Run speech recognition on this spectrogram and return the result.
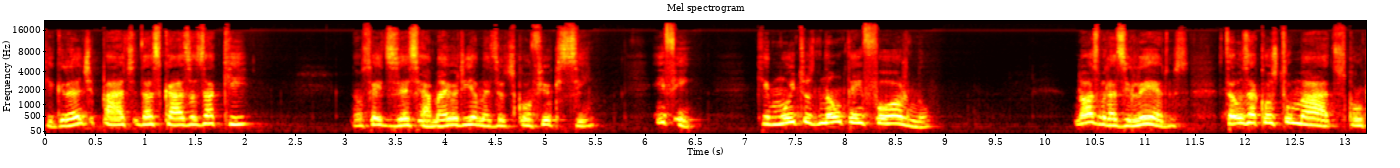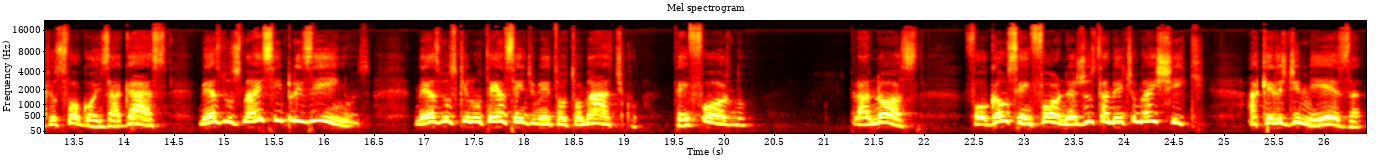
que grande parte das casas aqui, não sei dizer se é a maioria, mas eu desconfio que sim. Enfim, que muitos não têm forno. Nós brasileiros estamos acostumados com que os fogões a gás, mesmo os mais simplesinhos, mesmo os que não têm acendimento automático, têm forno. Para nós, fogão sem forno é justamente o mais chique. Aqueles de mesa,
